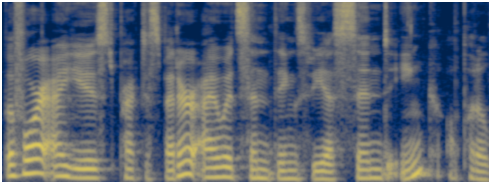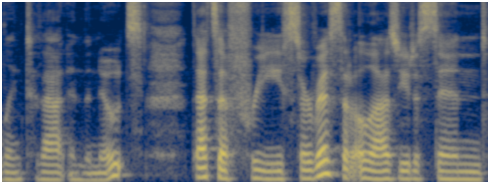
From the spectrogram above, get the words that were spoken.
Before I used Practice Better, I would send things via SendInc. I'll put a link to that in the notes. That's a free service that allows you to send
